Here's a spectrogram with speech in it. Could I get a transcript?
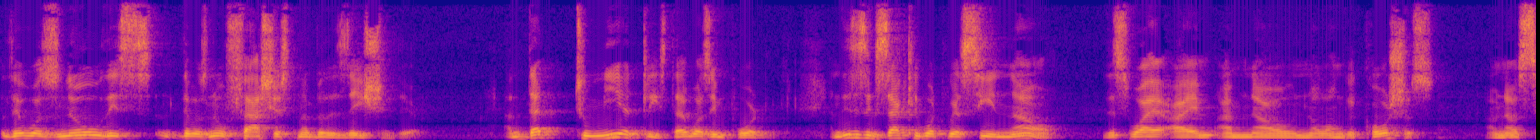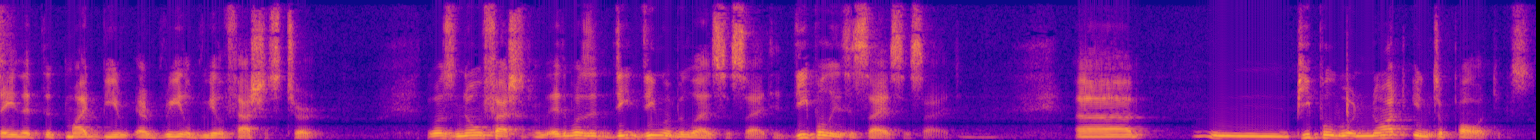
there was no this there was no fascist mobilization there, and that to me at least that was important. And this is exactly what we're seeing now. This is why I'm I'm now no longer cautious. I'm now saying that it might be a real real fascist turn. There was no fascism. It was a de- demobilized society, depoliticized society. Uh, mm, people were not into politics.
